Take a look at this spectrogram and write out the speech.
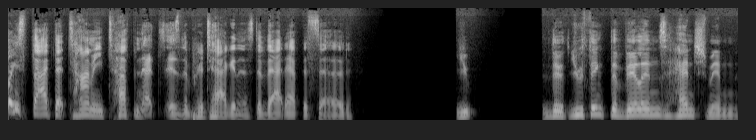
always thought that Tommy Toughnuts is the protagonist of that episode. You, the, you think the villain's henchman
